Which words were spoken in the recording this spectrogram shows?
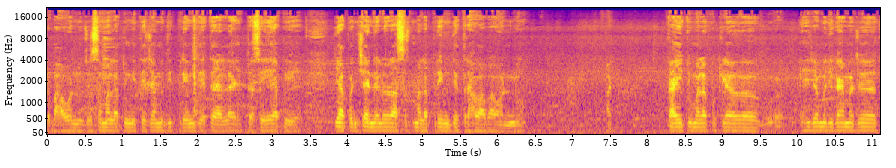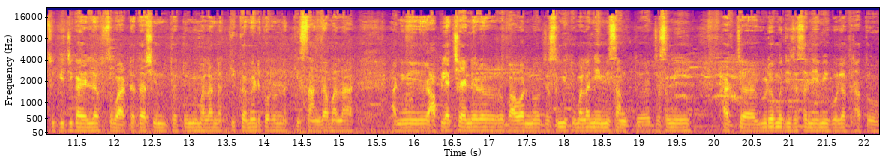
तर भावांनो जसं मला तुम्ही त्याच्यामध्ये प्रेम देत राहिला आहे तसं या या पण चॅनलवर असंच मला प्रेम देत राहावा भावांनो. काही तुम्हाला कुठल्या ह्याच्यामध्ये काय माझं चुकीची काही लफ्स वाटत असेल तर तुम्ही मला नक्की कमेंट करून नक्की सांगा मला. आणि आपल्या चॅनलवर भावांनो जसं मी तुम्हाला नेहमी सांगतो जसं मी आजच्या व्हिडिओमध्ये जसं नेहमी बोलत राहतो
